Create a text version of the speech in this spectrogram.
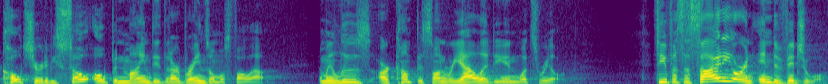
culture to be so open minded that our brains almost fall out. And we lose our compass on reality and what's real. See, if a society or an individual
